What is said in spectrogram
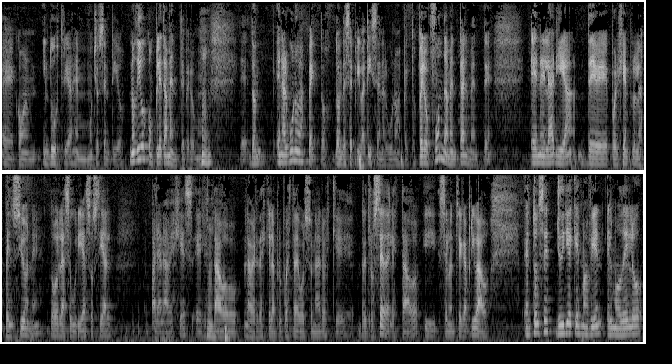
eh, con industrias en muchos sentidos. No digo completamente, pero en algunos aspectos, donde se privatiza en algunos aspectos, pero fundamentalmente en el área de, por ejemplo, las pensiones, toda la seguridad social para la vejez, el. Estado, la verdad es que la propuesta de Bolsonaro es que retroceda el Estado y se lo entrega privado. Entonces, yo diría que es más bien el modelo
